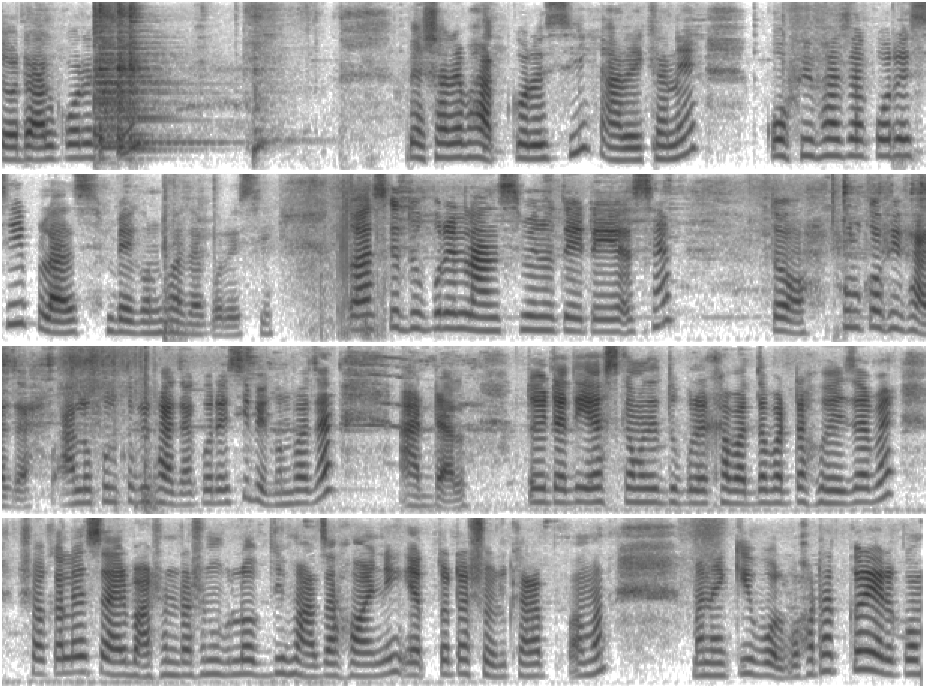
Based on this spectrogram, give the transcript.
তো ডাল করেছি। প্রেশারে ভাত করেছি আর এখানে কফি ভাজা করেছি প্লাস বেগুন ভাজা করেছি। তো আজকে দুপুরের লাঞ্চ মেনুতে এটাই আছে। তো ফুলকপি ভাজা, আলু ফুলকপি ভাজা করেছি, বেগুন ভাজা আর ডাল। তো এটা দিয়ে আজকে আমাদের দুপুরের খাবার দাবারটা হয়ে যাবে। সকালে চায়ের বাসন টাসনগুলো অবধি মাজা হয়নি, এতটা শরীর খারাপ আমার। মানে কি বলব, হঠাৎ করে এরকম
